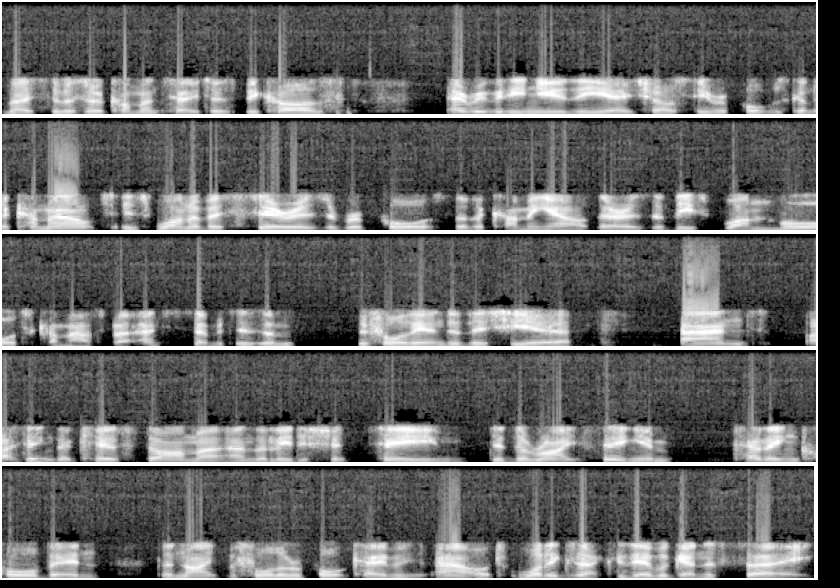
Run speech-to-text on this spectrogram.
most of us who are commentators because Everybody knew the EHRC report was going to come out. It's one of a series of reports that are coming out. There is at least one more to come out about anti Semitism before the end of this year. And I think that Keir Starmer and the leadership team did the right thing in telling Corbyn the night before the report came out what exactly they were going to say.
